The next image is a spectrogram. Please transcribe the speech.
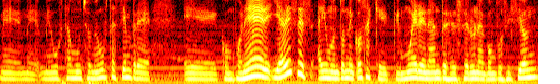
Me, me- me gusta mucho. Me gusta siempre eh, componer. Y a veces hay un montón de cosas que, que mueren antes de ser una composición.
